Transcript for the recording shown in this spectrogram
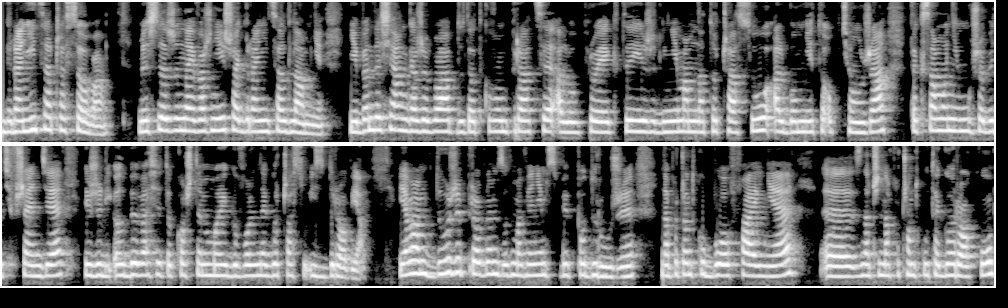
Granica czasowa. Myślę, że najważniejsza granica dla mnie. Nie będę się angażowała w dodatkową pracę albo projekty, jeżeli nie mam na to czasu albo mnie to obciąża. Tak samo nie muszę być wszędzie, jeżeli odbywa się to kosztem mojego wolnego czasu i zdrowia. Ja mam duży problem z odmawianiem sobie podróży. Na początku było fajnie, e, znaczy na początku tego roku,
